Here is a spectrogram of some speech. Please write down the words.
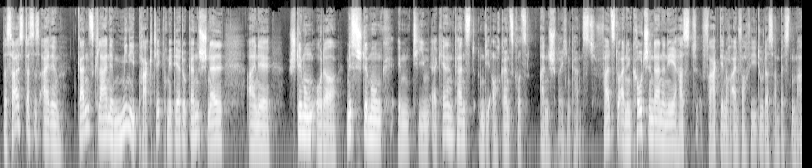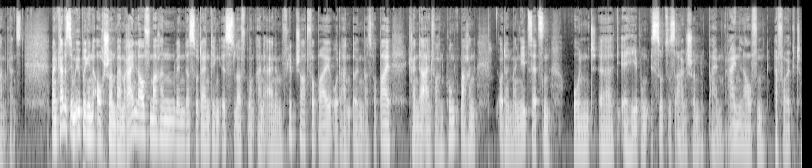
Das heißt, das ist eine ganz kleine Mini-Praktik, mit der du ganz schnell eine Stimmung oder Missstimmung im Team erkennen kannst und die auch ganz kurz ansprechen kannst. Falls du einen Coach in deiner Nähe hast, frag dir noch einfach, wie du das am besten machen kannst. Man kann es im Übrigen auch schon beim Reinlauf machen, wenn das so dein Ding ist, läuft man an einem Flipchart vorbei oder an irgendwas vorbei, kann da einfach einen Punkt machen oder ein Magnet setzen und äh, die Erhebung ist sozusagen schon beim Reinlaufen erfolgt.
